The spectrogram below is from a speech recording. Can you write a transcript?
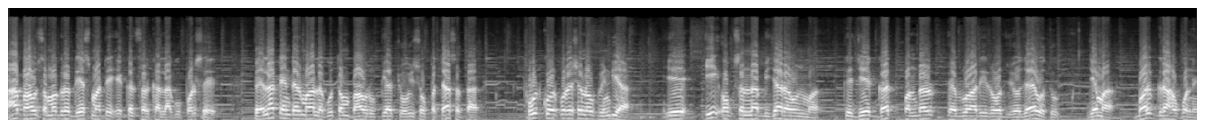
આ ભાવ સમગ્ર દેશ માટે એક જ સરખા લાગુ પડશે. પહેલા ટેન્ડરમાં લઘુત્તમ ભાવ રૂપિયા ચોવીસો પચાસ હતા. ફૂડ કોર્પોરેશન ઓફ ઇન્ડિયા એ ઈ ઓપ્શનના બીજા રાઉન્ડમાં કે જે ગત પંદર ફેબ્રુઆરી રોજ યોજાયું હતું જેમાં બલ્ક ગ્રાહકોને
